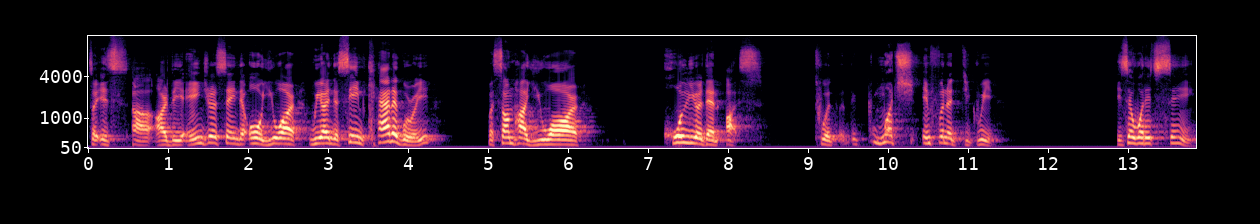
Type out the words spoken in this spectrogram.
So it's, uh, are the angels saying that, oh, you are, we are in the same category, but somehow you are holier than us to a much infinite degree? Is that what it's saying?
